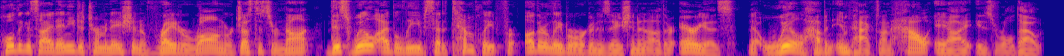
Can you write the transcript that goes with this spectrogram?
Holding aside any determination of right or wrong or justice or not. This will, I believe, set a template for other labor organization in other areas that will have an impact on how AI is rolled out.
